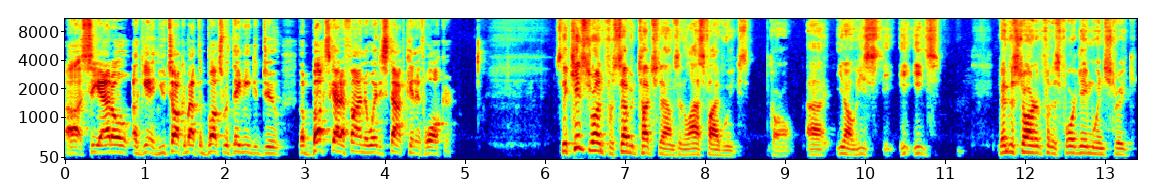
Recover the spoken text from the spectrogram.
Uh, Seattle, again, you talk about the Bucks, what they need to do. The Bucks got to find a way to stop Kenneth Walker. So the kid's run for seven touchdowns in the last five weeks, Carl. Uh, you know, he's he, he's been the starter for this four game win streak.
